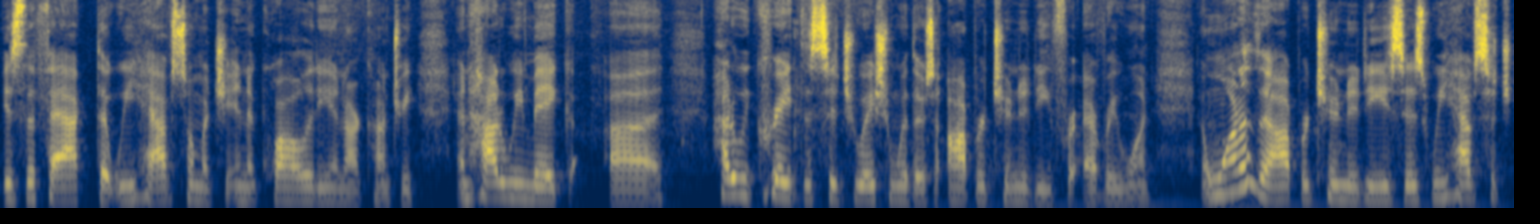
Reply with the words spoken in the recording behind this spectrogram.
is the fact that we have so much inequality in our country, and how do we make uh, how do we create the situation where there's opportunity for everyone? And one of the opportunities is we have such,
